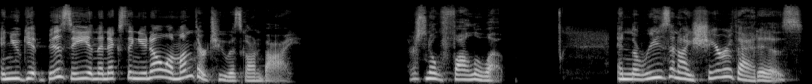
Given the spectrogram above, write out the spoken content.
And you get busy, and the next thing you know, a month or two has gone by. There's no follow up. And the reason I share that is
